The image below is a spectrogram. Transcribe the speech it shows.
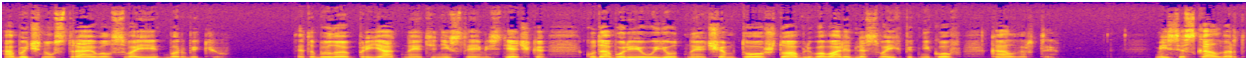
обычно устраивал свои барбекю. Это было приятное тенистое местечко, куда более уютное, чем то, что облюбовали для своих пикников Калверты. Миссис Калверт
